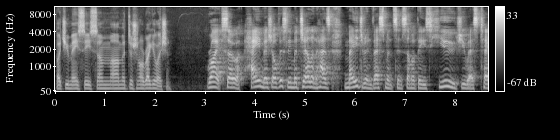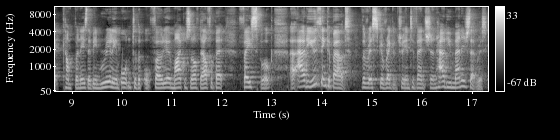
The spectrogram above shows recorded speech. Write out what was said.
but you may see some um, additional regulation. Right. So, Hamish, obviously, Magellan has major investments in some of these huge US tech companies. They've been really important to the portfolio Microsoft, Alphabet, Facebook. Uh, how do you think about the risk of regulatory intervention? How do you manage that risk?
